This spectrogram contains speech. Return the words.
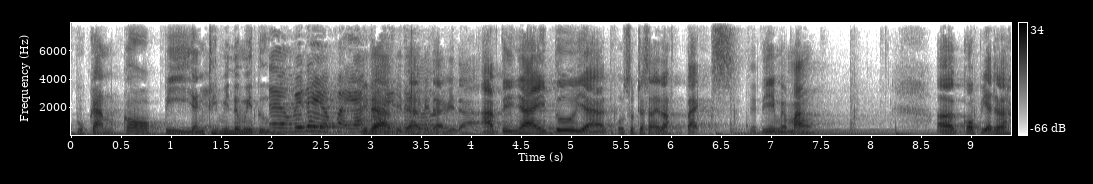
bukan kopi yang diminum itu. Eh, beda ya Pak ya. Beda, beda, beda, beda. Artinya itu ya unsur dasarnya adalah teks. Jadi memang uh, copy adalah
